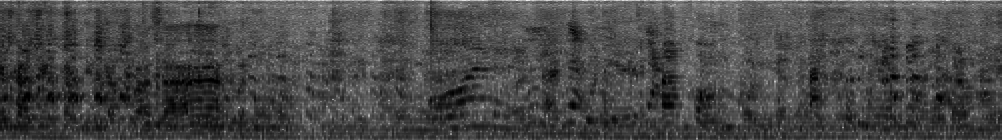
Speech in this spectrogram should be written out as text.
ยังจำยังจำยังจำภาษาโอ้ยอันคุณเห็นบางของตักตึกเลย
